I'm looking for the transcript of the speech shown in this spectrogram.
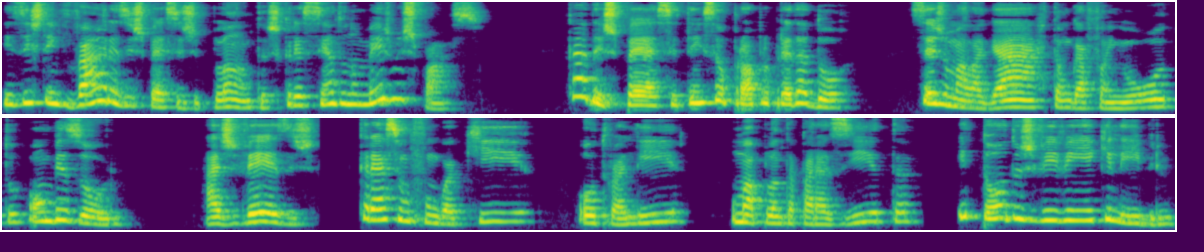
Existem várias espécies de plantas crescendo no mesmo espaço. Cada espécie tem seu próprio predador, seja uma lagarta, um gafanhoto ou um besouro. Às vezes, cresce um fungo aqui, outro ali, uma planta parasita, e todos vivem em equilíbrio,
